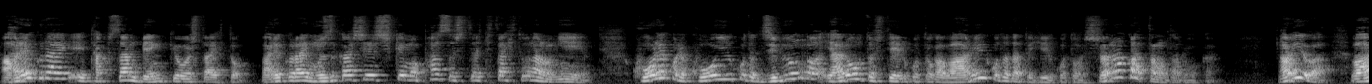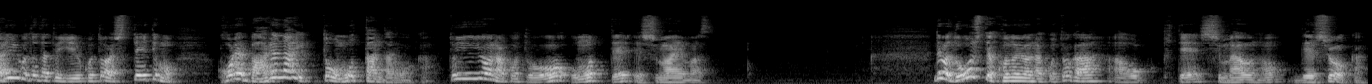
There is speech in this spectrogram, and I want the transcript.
あれくらいたくさん勉強した人、あれくらい難しい試験もパスしてきた人なのに、これこれこういうこと、自分がやろうとしていることが悪いことだということを知らなかったのだろうか。あるいは、悪いことだということは知っていても、これバレないと思ったんだろうか。というようなことを思ってしまいます。ではどうしてこのようなことが起きてしまうのでしょうか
